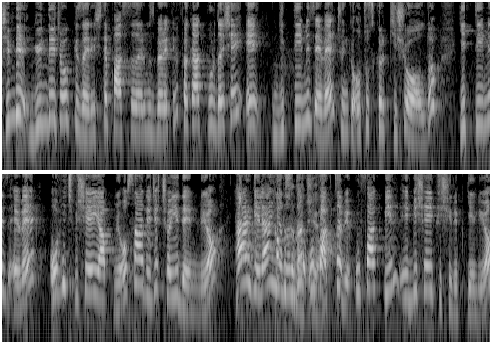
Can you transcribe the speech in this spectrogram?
Şimdi günde çok güzel işte pastalarımız, böreklerimiz. Fakat burada şey e, gittiğimiz eve çünkü 30-40 kişi olduk. Gittiğimiz eve o hiçbir şey yapmıyor. O sadece çayı demliyor. Her gelen Kapısını yanında açıyor. ufak tabii ufak bir e, bir şey pişirip geliyor.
